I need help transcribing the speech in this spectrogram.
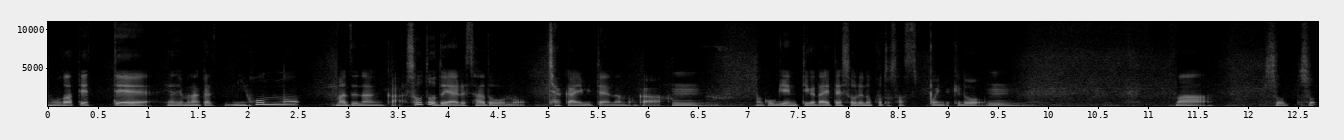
野立っていやでもなんか日本のまずなんか外でやる茶道の茶会みたいなのが、うん。まあ、語源っていうか大体それのこと指すっぽいんだけど、うん。まあそそ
